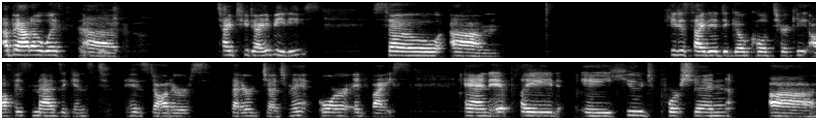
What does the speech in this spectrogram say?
a battle with uh, type 2 diabetes. So um, he decided to go cold turkey off his meds against his daughter's better judgment or advice. And it played a huge portion uh,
